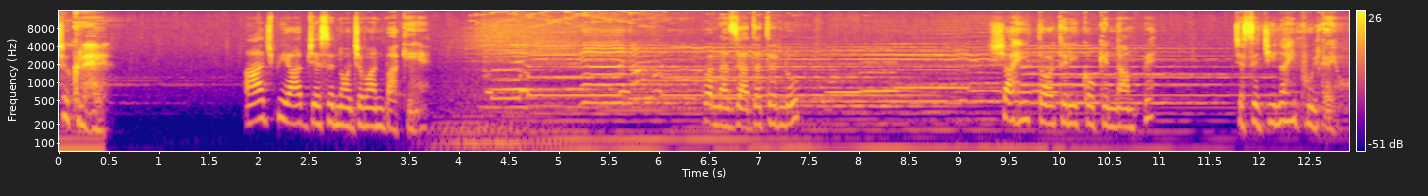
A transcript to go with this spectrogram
शुक्र है। आज भी आप जैसे नौजवान बाकी हैं। वरना ज़्यादातर लोग शाही तौर तरीकों के नाम पे जैसे जीना ही भूल गए हों।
